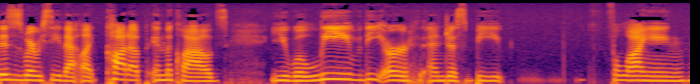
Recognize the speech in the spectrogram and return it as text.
This is where we see that, like, caught up in the clouds. You will leave the earth and just be flying,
